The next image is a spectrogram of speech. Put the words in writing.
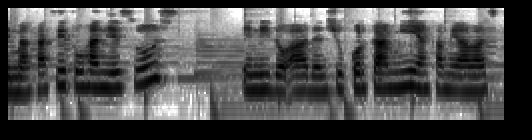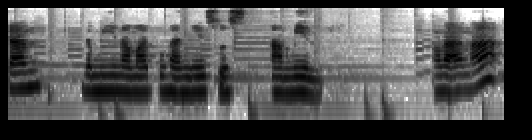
Terima kasih Tuhan Yesus. Ini doa dan syukur kami yang kami alaskan demi nama Tuhan Yesus. Amin. Anak-anak,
